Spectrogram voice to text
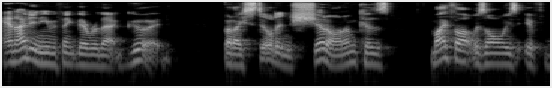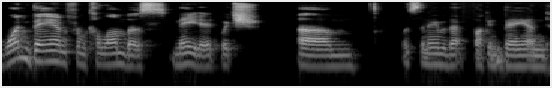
And I didn't even think they were that good, but I still didn't shit on them because my thought was always if one band from Columbus made it, which, um, what's the name of that fucking band?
